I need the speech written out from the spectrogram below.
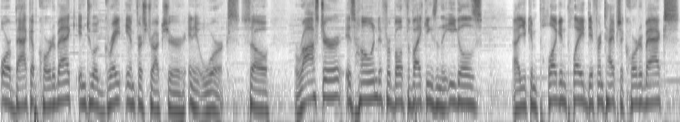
or backup quarterback into a great infrastructure and it works. So, roster is honed for both the Vikings and the Eagles. Uh, you can plug and play different types of quarterbacks,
